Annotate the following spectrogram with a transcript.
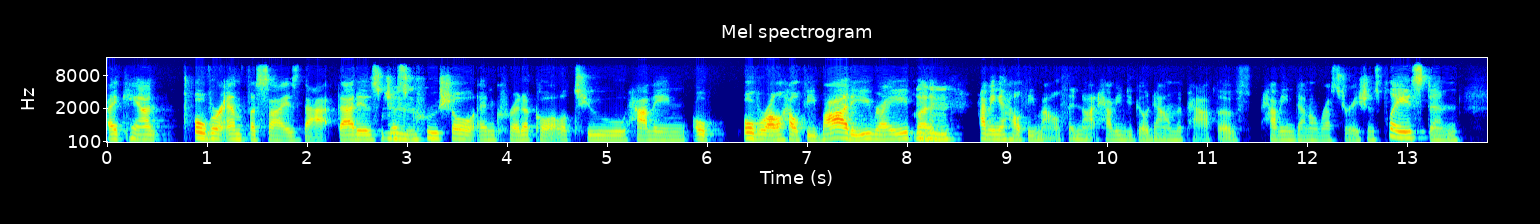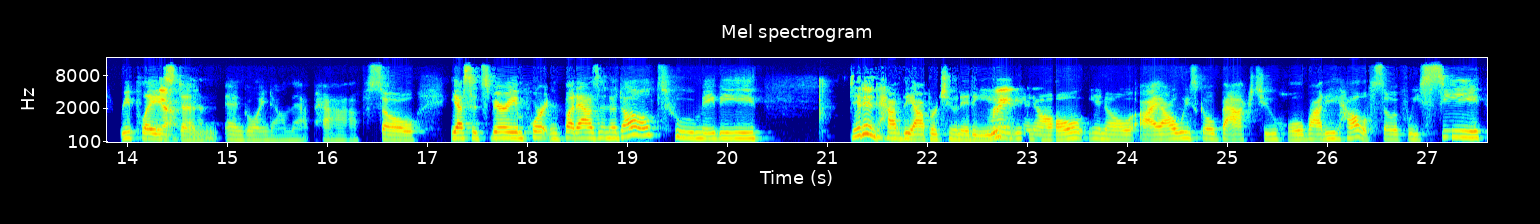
I can't overemphasize that. That is just mm-hmm. crucial and critical to having oh, overall healthy body, right? But mm-hmm. having a healthy mouth and not having to go down the path of having dental restorations placed and replaced yeah. and and going down that path so yes it's very important but as an adult who maybe didn't have the opportunity right. you know you know i always go back to whole body health so if we see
